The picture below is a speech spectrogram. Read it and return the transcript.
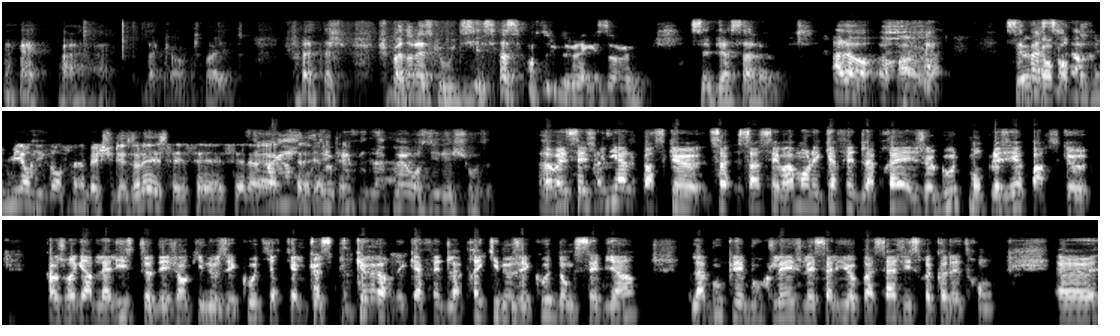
D'accord. Je m'attendais à ce que vous disiez ça, c'est pour ça que je la question. C'est bien ça. Le... Alors, ah, c'est pas encore en disant ça, mais je suis désolé, c'est la, la vérité. de l'après, on se dit les choses. Non, mais c'est génial parce que ça, ça c'est vraiment les cafés de l'après et je goûte mon plaisir parce que quand je regarde la liste des gens qui nous écoutent, il y a quelques speakers des cafés de l'après qui nous écoutent, donc c'est bien. La boucle est bouclée, je les salue au passage, ils se reconnaîtront. Euh,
